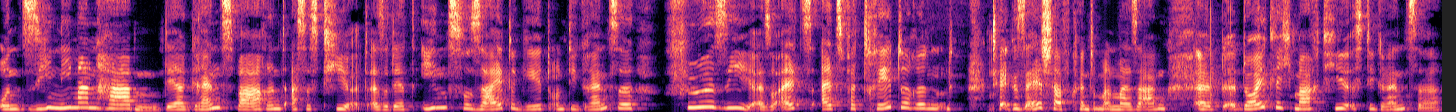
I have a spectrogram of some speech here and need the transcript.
und sie niemanden haben, der grenzwahrend assistiert, also der ihnen zur Seite geht und die Grenze für sie, also als, als Vertreterin der Gesellschaft könnte man mal sagen, äh, deutlich macht, hier ist die Grenze,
